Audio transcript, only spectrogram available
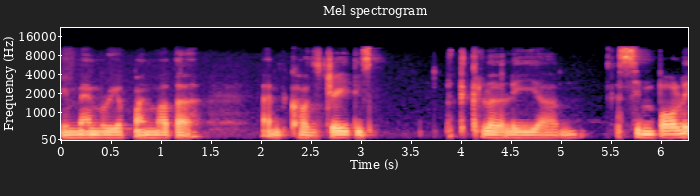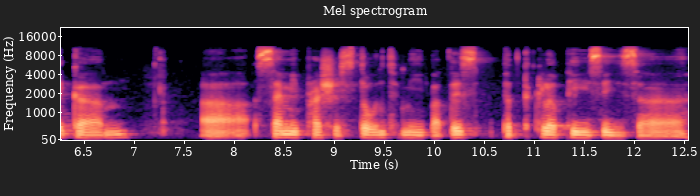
in memory of my mother. And because jade is particularly um, symbolic um, uh, semi precious stone to me, but this particular piece is uh,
